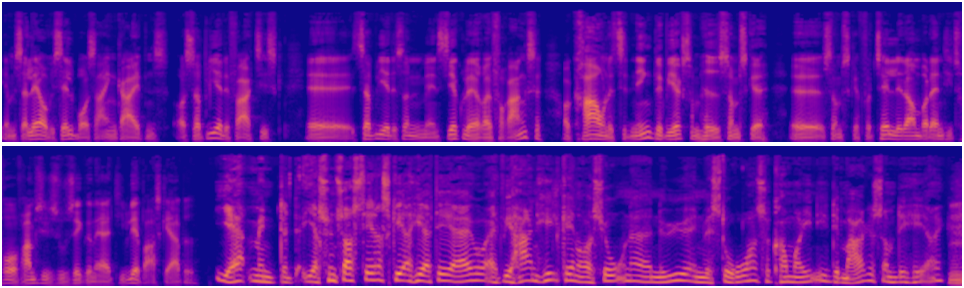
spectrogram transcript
jamen så laver vi selv vores egen guidance, og så bliver det faktisk, øh, så bliver det sådan med en cirkulær reference, og kravene til den enkelte virksomhed, som skal, øh, som skal fortælle lidt om, hvordan de tror fremtidsudsigterne er, de bliver bare skærpet. Ja, men jeg synes også, det der sker her, det er jo, at vi har en hel generation af nye investorer, som kommer ind i det marked som det her. Ikke? Mm.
